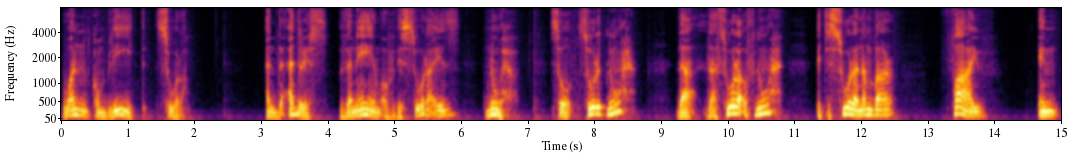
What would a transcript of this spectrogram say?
one complete surah. And the address, the name of this surah is Nuh. So Surah Nuh, the, the surah of Nuh, it is surah number 5 in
